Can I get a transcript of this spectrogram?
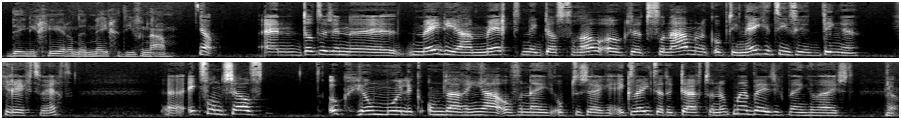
denigerende, negatieve naam. En dat is in de media merkte ik dat vooral ook dat voornamelijk op die negatieve dingen gericht werd. Uh, ik vond het zelf ook heel moeilijk om daar een ja of een nee op te zeggen. Ik weet dat ik daar toen ook mee bezig ben geweest. Ja.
